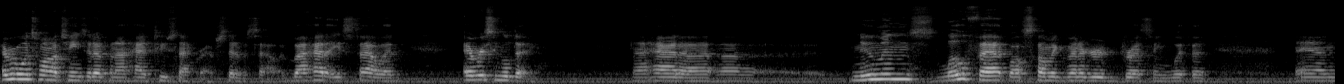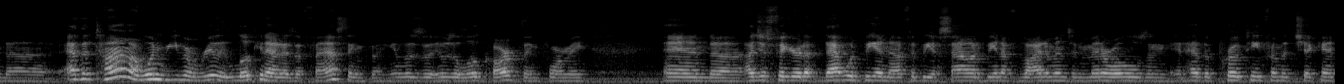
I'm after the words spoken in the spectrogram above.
Every once in a while, I changed it up and I had two snack wraps instead of a salad. But I had a salad every single day. I had a, a Newman's low-fat balsamic vinegar dressing with it and uh, at the time I wasn't even really looking at it as a fasting thing. It was a, it was a low carb thing for me, and uh, I just figured that would be enough. It'd be a salad, it'd be enough vitamins and minerals, and it had the protein from the chicken.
